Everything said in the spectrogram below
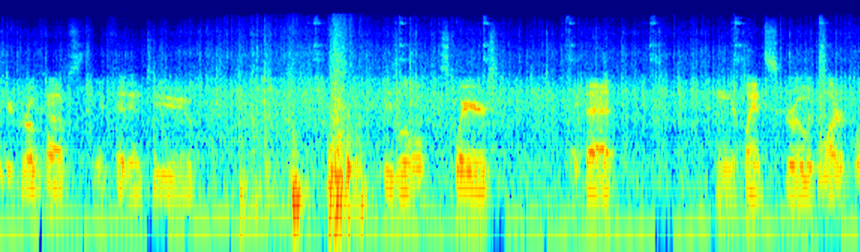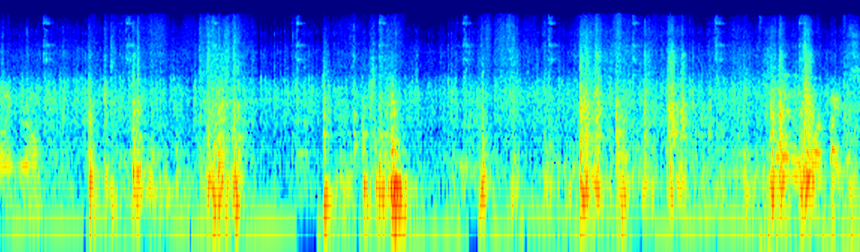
Here's your grow cups. They fit into these little squares like that. And your plants grow with the water flowing through them. There's more pipes.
